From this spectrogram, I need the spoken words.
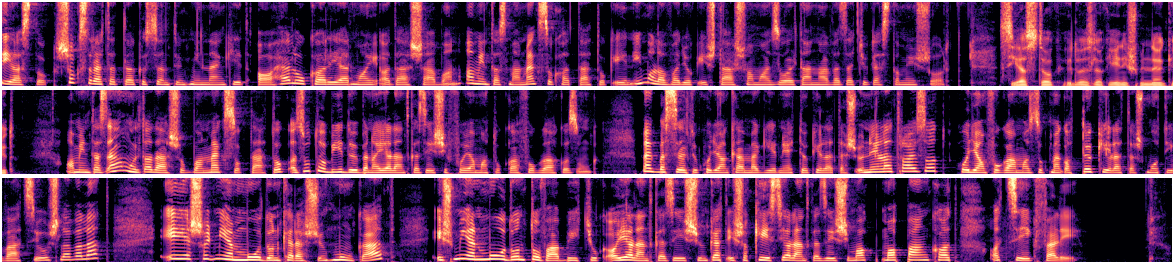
Sziasztok! Sok szeretettel köszöntünk mindenkit a Hello Karrier mai adásában. Amint azt már megszokhattátok, én Imola vagyok, és társammal Zoltánnal vezetjük ezt a műsort. Sziasztok! Üdvözlök én is mindenkit! Amint az elmúlt adásokban megszoktátok, az utóbbi időben a jelentkezési folyamatokkal foglalkozunk. Megbeszéltük, hogyan kell megírni egy tökéletes önéletrajzot, hogyan fogalmazzuk meg a tökéletes motivációs levelet, és hogy milyen módon keressünk munkát, és milyen módon továbbítjuk a jelentkezésünket és a kész jelentkezési mappánkat a cég felé.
